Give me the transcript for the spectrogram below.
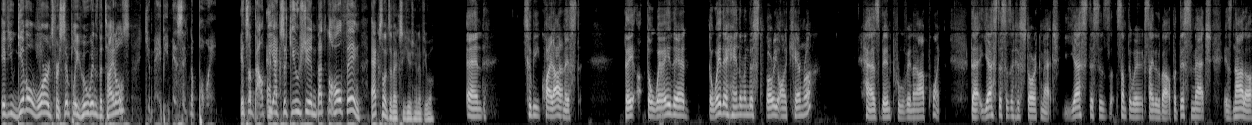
If you give awards for simply who wins the titles, you may be missing the point. It's about the execution. That's the whole thing. Excellence of execution, if you will. and to be quite honest, they the way they're the way they're handling this story on camera has been proven our point. That yes, this is a historic match. Yes, this is something we're excited about, but this match is not a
